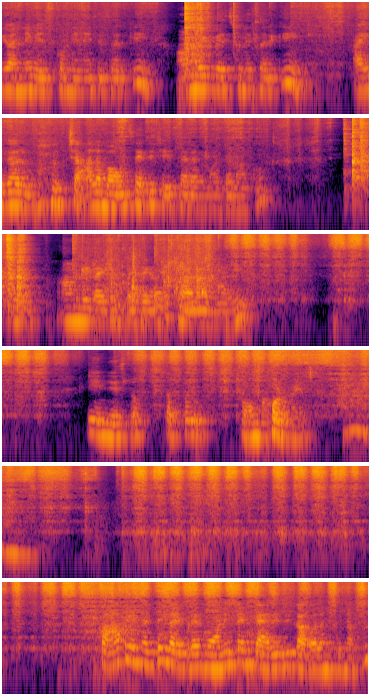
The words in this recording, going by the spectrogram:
ఇవన్నీ వేసుకొని తినేసేసరికి ఆమ్లెట్ వేసుకునేసరికి అయ్యగారు చాలా బౌల్స్ అయితే చేశారనమాట నాకు. ఆమ్లెట్ ఐటమ్స్ అయితే కనుక చాలా ఉన్నాయి. ఏం చేస్తావు? తప్పదు. తోముకోవడమే పాప ఏంటంటే ఇలా ఎప్పుడైనా మార్నింగ్ టైం క్యారేజీ కావాలనుకున్నప్పుడు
